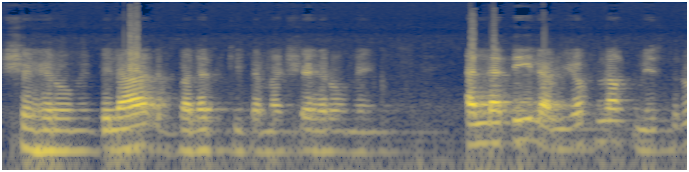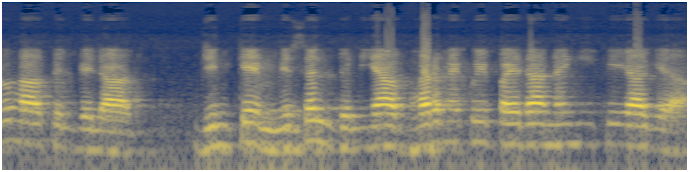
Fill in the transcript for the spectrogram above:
شہروں میں بلاد، بلد کی جمع شہروں میں۔ اللہ لم يخلق مثلها فی البلاد، جن کے مثل دنیا بھر میں کوئی پیدا نہیں کیا گیا۔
